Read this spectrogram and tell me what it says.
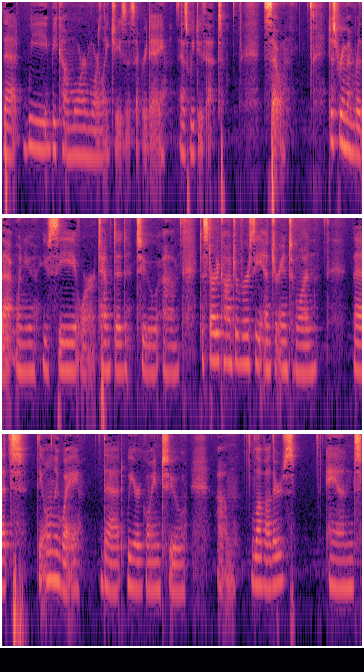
that we become more and more like Jesus every day as we do that. So, just remember that when you, you see or are tempted to um, to start a controversy, enter into one, that the only way that we are going to um, love others and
